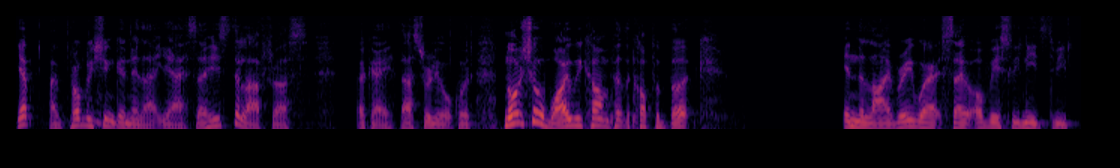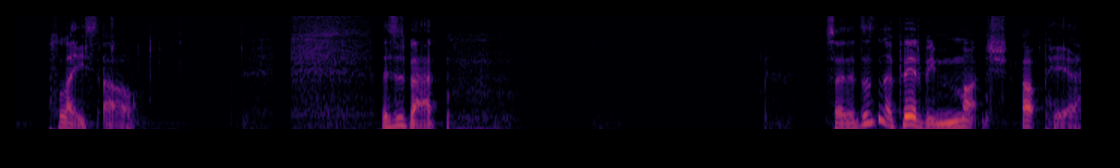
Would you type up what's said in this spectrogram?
Yep, I probably shouldn't go near that. Yeah, so he's still after us. Okay, that's really awkward. Not sure why we can't put the copper book in the library where it so obviously needs to be placed. Uh oh. This is bad. So there doesn't appear to be much up here.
